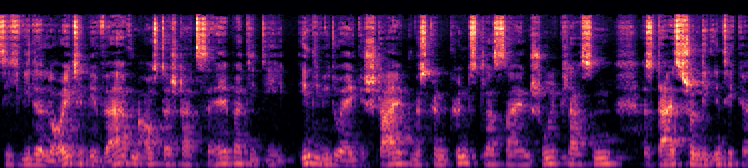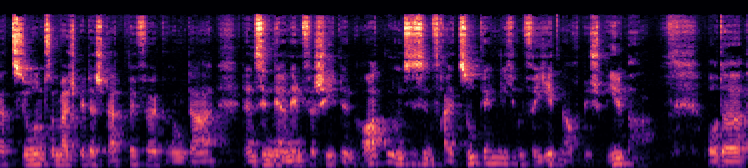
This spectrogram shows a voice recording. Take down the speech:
sich wieder Leute bewerben aus der Stadt selber, die die individuell gestalten. Es können Künstler sein, Schulklassen. Also da ist schon die Integration zum Beispiel der Stadtbevölkerung da. Dann sind wir an den verschiedenen Orten und sie sind frei zugänglich und für jeden auch bespielbar. Oder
